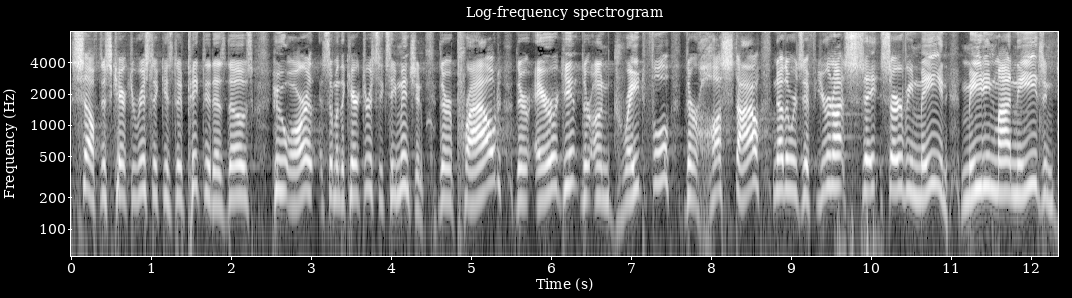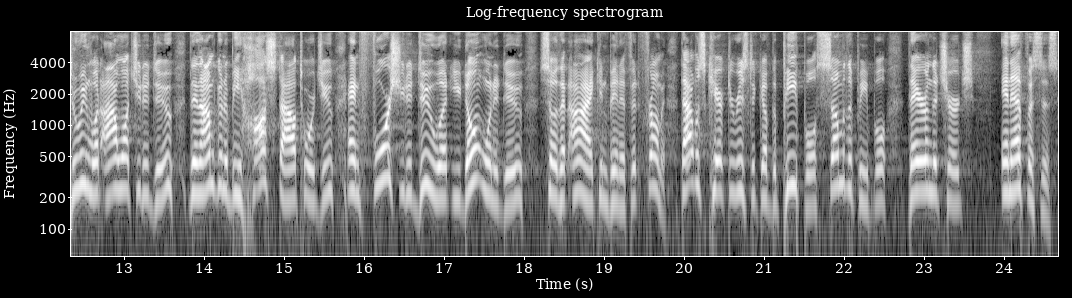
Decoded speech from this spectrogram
self. This characteristic is depicted as those who are some of the characteristics he mentioned. They're proud, they're arrogant, they're ungrateful, they're hostile. In other words, if you're not sa- serving me and meeting my needs and doing what I want you to do, then I'm going to be hostile towards you and force you to do what you don't want to do so that I can benefit from it. That was characteristic of the people, some of the people there in the church in Ephesus.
